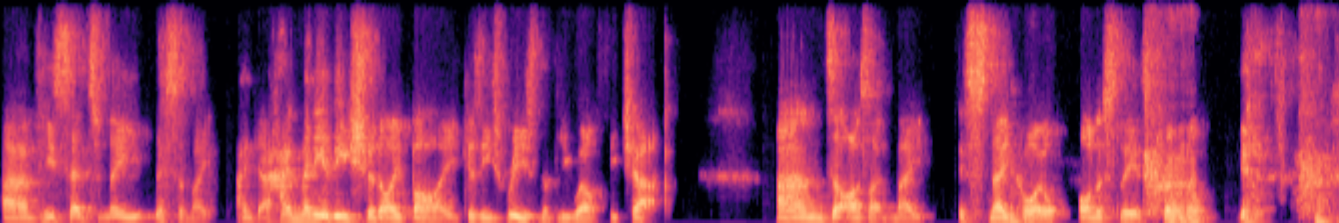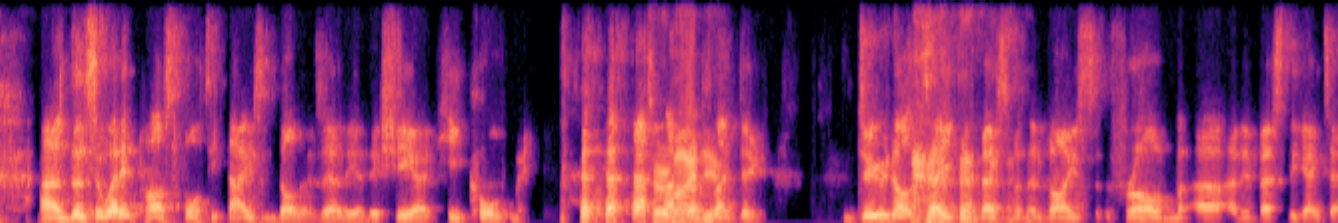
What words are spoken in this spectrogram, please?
And he said to me, Listen, mate, how many of these should I buy? Because he's a reasonably wealthy chap. And I was like, Mate, it's snake oil. Honestly, it's criminal. and uh, so when it passed $40,000 earlier this year, he called me. to remind you. like, do not take investment advice from uh, an investigator.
